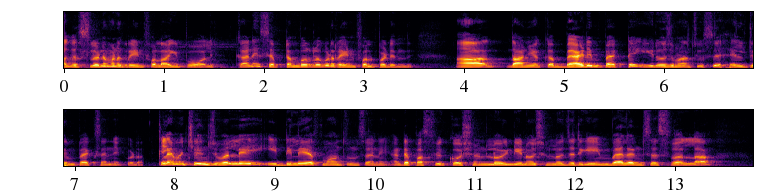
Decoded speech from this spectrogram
ఆగస్ట్లోనే మనకు రెయిన్ఫాల్ ఆగిపోవాలి. కానీ సెప్టెంబర్లో కూడా రెయిన్ఫాల్ పడింది. ఆ దాని యొక్క బ్యాడ్ ఇంపాక్టే ఈ రోజు మనం చూసే హెల్త్ ఇంపాక్ట్స్ అన్ని కూడా. క్లైమేట్ చేంజ్ వల్లే ఈ డిలే ఆఫ్ మాన్సూన్స్ అని అంటే పసిఫిక్ ఓషన్లో ఇండియన్ ఓషన్లో జరిగే ఇంబ్యాలెన్సెస్ వల్ల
